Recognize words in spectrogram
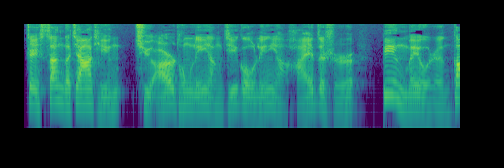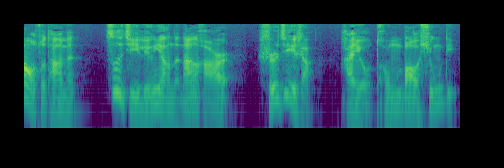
这三个家庭去儿童领养机构领养孩子时，并没有人告诉他们自己领养的男孩实际上还有同胞兄弟。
